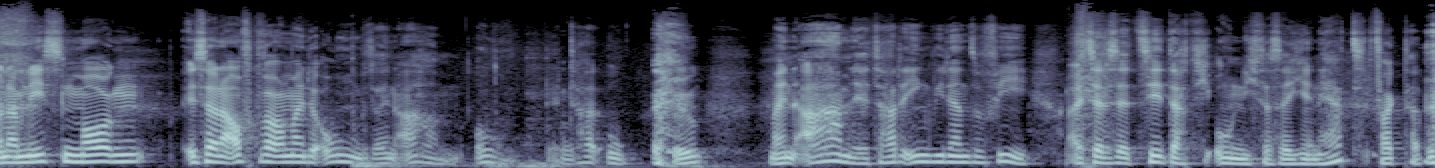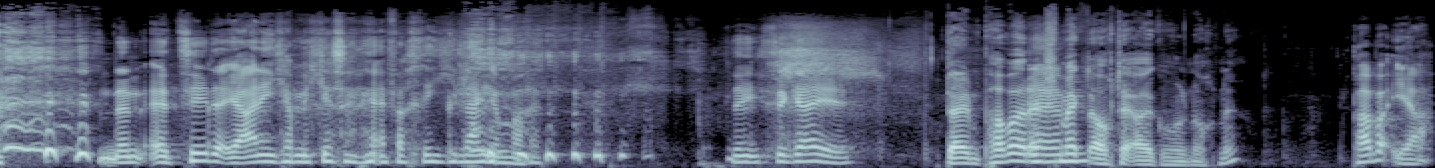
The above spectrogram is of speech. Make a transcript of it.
Und am nächsten Morgen ist er dann aufgewacht und meinte, oh, sein Arm, oh, der tat, oh, Entschuldigung, mein Arm, der tat irgendwie dann so weh. Als er das erzählt, dachte ich, oh, nicht, dass er hier einen Herzinfarkt hat. und dann erzählt er, ja, nee, ich habe mich gestern einfach richtig lang gemacht. Denk ich, so geil. Dein Papa, der Ähm. schmeckt auch der Alkohol noch, ne? Papa, ja,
